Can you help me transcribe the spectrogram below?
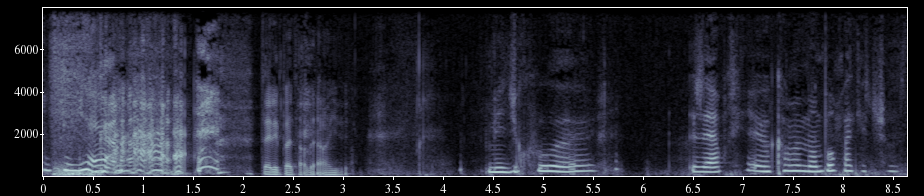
T'allais pas tarder à arriver. Mais du coup, euh, j'ai appris euh, quand même un bon paquet de choses.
